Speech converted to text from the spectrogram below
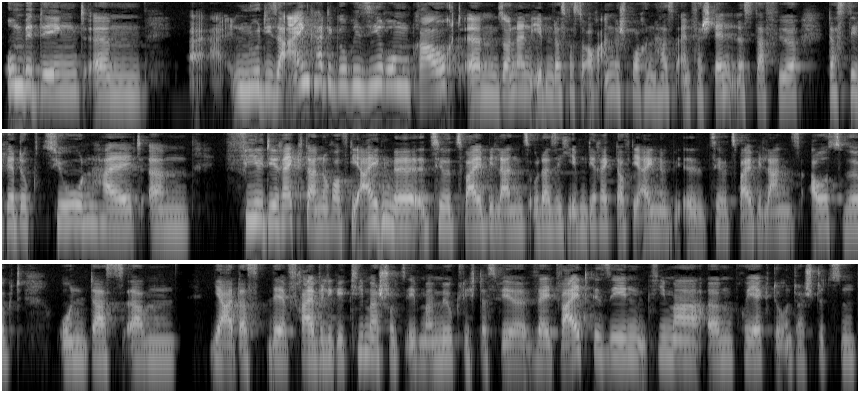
unbedingt ähm, nur diese Einkategorisierung braucht, ähm, sondern eben das, was du auch angesprochen hast, ein Verständnis dafür, dass die Reduktion halt ähm, viel direkter noch auf die eigene CO2-Bilanz oder sich eben direkt auf die eigene äh, CO2-Bilanz auswirkt und dass ähm, ja, dass der freiwillige Klimaschutz eben ermöglicht, dass wir weltweit gesehen Klimaprojekte ähm, unterstützen,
